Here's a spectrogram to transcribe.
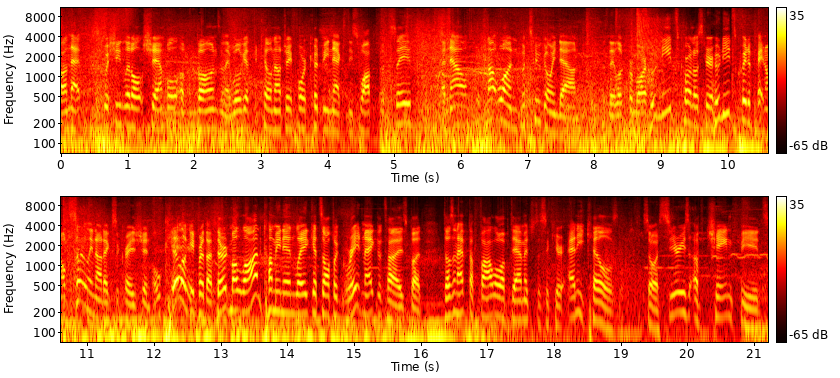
on that squishy little shamble of bones, and they will get the kill. Now J4 could be next. He swapped for the save, and now not one, but two going down as they look for more. Who needs Chronosphere? Who needs Queen of Pain? Oh, certainly not Execration. Okay. They're looking for the third. Milan coming in late, gets off a great Magnetize, but doesn't have the follow-up damage to secure any kills. So a series of chain feeds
